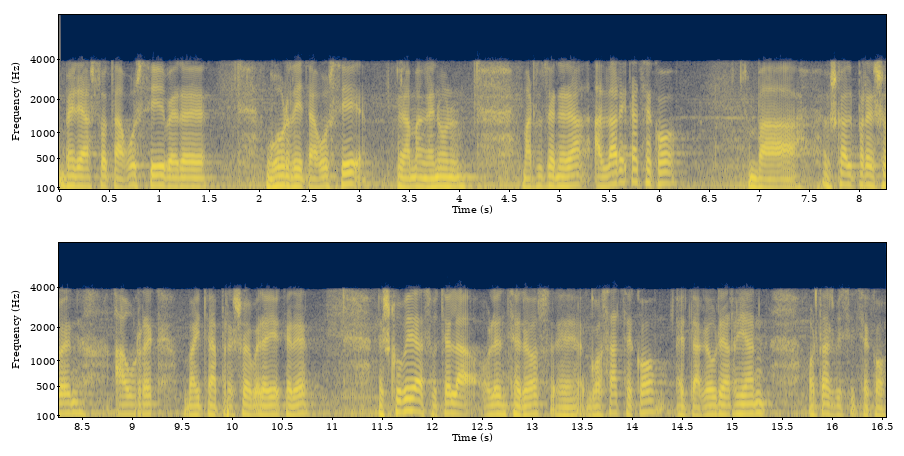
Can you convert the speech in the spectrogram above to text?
bere astota guzti, bere gurdi eta guzti, eraman genuen martutenera, aldarrikatzeko, ba, Euskal presoen aurrek, baita presoek beraiek ere, eskubidea zutela olentzeroz e, gozatzeko eta geure herrian hortaz bizitzeko.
